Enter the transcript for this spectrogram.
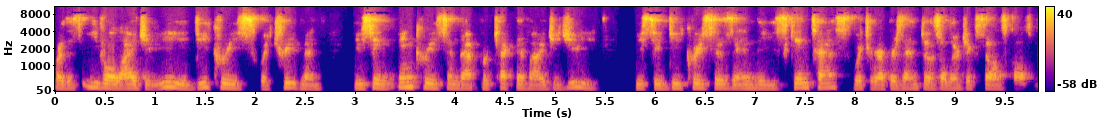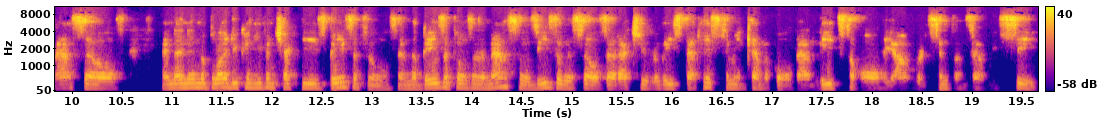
or this evil IgE decrease with treatment. You see an increase in that protective IgG. You see decreases in the skin tests, which represent those allergic cells called mast cells. And then in the blood, you can even check these basophils. And the basophils and the mast cells, these are the cells that actually release that histamine chemical that leads to all the outward symptoms that we see.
